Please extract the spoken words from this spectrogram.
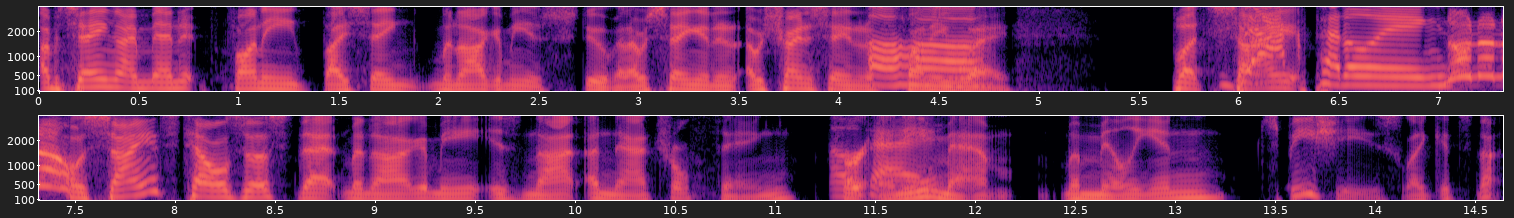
I'm saying I meant it funny by saying monogamy is stupid. I was saying it. In, I was trying to say it in a Uh-huh. funny way. But science. backpedaling. No, no, no. Science tells us that monogamy is not a natural thing for Okay. any mam- mammalian species. Like it's not.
